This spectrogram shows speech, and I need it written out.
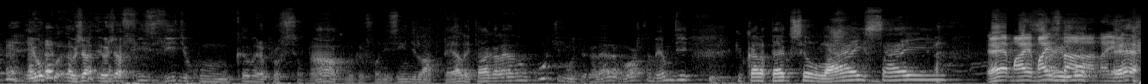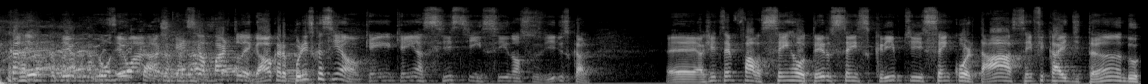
eu, eu, já, eu já fiz vídeo com câmera profissional, com microfonezinho de lapela e tal, a galera não curte muito, a galera gosta mesmo de que o cara pega o celular e sai. É, mais, mais na. na- Cara, eu, eu, eu, Mas é, eu cara. acho que essa é a parte legal, cara. Por isso que assim, ó, quem, quem assiste em si nossos vídeos, cara, é, a gente sempre fala sem roteiro, sem script, sem cortar, sem ficar editando.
